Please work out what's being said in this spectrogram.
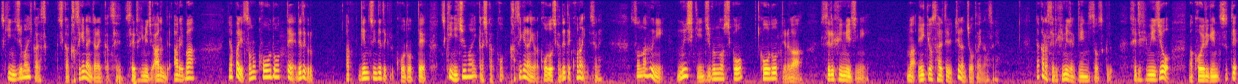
月20万円しか稼げないんじゃないかセルフイメージがあるんであれば、やっぱりその行動って出てくる、あ現実に出てくる行動って月20万以下しか稼げないような行動しか出てこないんですよね。そんな風に無意識に自分の思考、行動っていうのがセルフイメージに、まあ、影響されてるっていうような状態なんですね。だからセルフイメージが現実を作る。セルフイメージを、ま超える現実って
